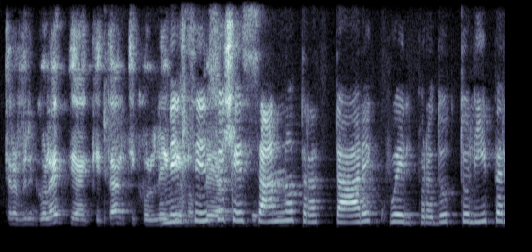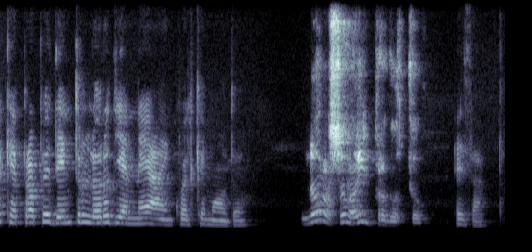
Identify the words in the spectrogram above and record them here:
tra virgolette anche tanti colleghi nel senso che sanno trattare quel prodotto lì perché è proprio dentro il loro DNA in qualche modo loro sono il prodotto Esatto.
